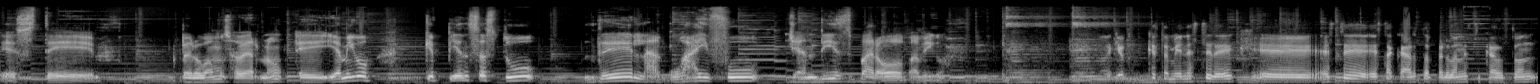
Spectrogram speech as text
Este pero vamos a ver, ¿no? Eh, y amigo, ¿qué piensas tú de la waifu Yandis Barov, amigo? Yo creo que también este deck, eh, este, esta carta, perdón, este cartón,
